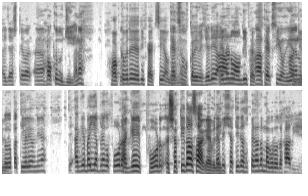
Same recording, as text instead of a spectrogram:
ਐਡਜਸਟੇਬਲ ਹੁੱਕ ਦੂਜੀ ਹੈ ਨਾ ਹੁੱਕ ਵੀਰੇ ਇਹਦੀ ਫੈਕਸੀ ਆਉਂਦੀ ਫੈਕਸ ਇਹਨਾਂ ਨੂੰ। ਹੁੱਕ ਦੇ ਵਿੱਚ ਜਿਹੜੇ ਇਹਨਾਂ ਨੂੰ ਆਉਂਦੀ ਹਾਂ ਫੈਕਸ ਫੈਕਸੀ ਆਉਂਦੀ ਇਹਨਾਂ ਨੂੰ ਕਿਉਂਕਿ ਪੱਤੀ ਵਾਲੀ ਆਉਂਦੀ ਨਾ। ਤੇ ਅੱਗੇ ਬਾਈ ਆਪਣੇ ਕੋਲ ਫੋਰਡ ਅੱਗੇ ਫੋਰਡ 36 ਦਾ ਆ ਗਿਆ ਲੈ ਵੀਰੇ ਵੀ 36 ਦਾ ਪਹਿਲਾਂ ਤਾਂ ਮਗਰੋਂ ਦਿਖਾ ਦਈਏ।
